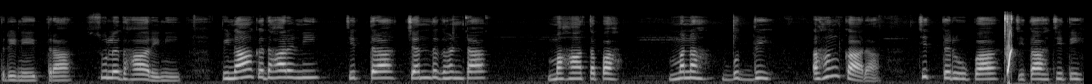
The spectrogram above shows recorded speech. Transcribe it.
त्रिनेत्रा शूलधारिणी पिनाकधारिणी, चित्रा, चंद्रघंटा, महातपः मन, बुद्धि, अहंकारा, चित्तरूपा, चिताचिति,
